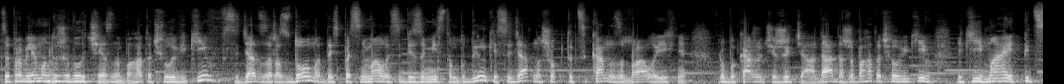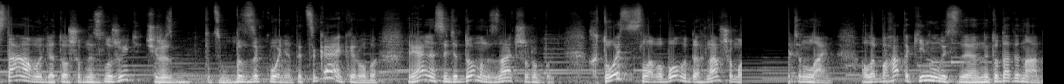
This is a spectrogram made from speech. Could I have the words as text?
Це проблема дуже величезна. Багато чоловіків сидять зараз вдома, десь поснімали собі за містом будинки, сидять, ну, щоб ТЦК не забрало їхнє, грубо кажучи, життя. Да? Даже багато чоловіків, які мають підставу для того, щоб не служити через беззаконня ТЦК, яке робить, реально сидять вдома, не знають, що робити. Хтось, слава Богу, догнав, що онлайн, але багато кинулись не туди, де треба,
